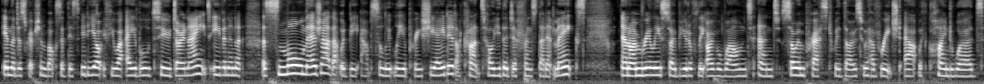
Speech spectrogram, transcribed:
in the description box of this video. If you are able to donate, even in a, a small measure, that would be absolutely appreciated. I can't tell you the difference that it makes. And I'm really so beautifully overwhelmed and so impressed with those who have reached out with kind words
